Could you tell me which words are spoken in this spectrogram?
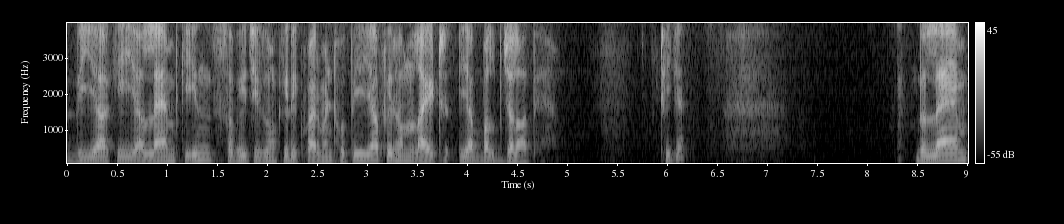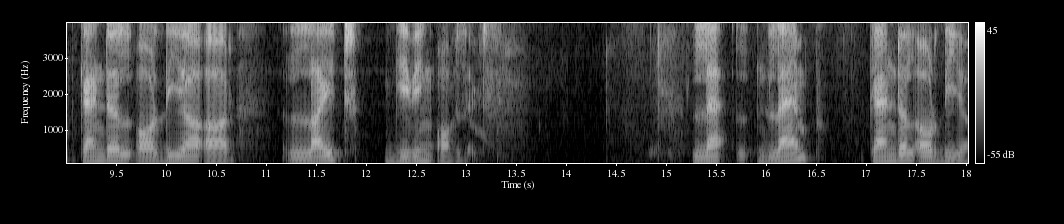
दिया की, या लैम्प की, इन सभी चीज़ों की रिक्वायरमेंट होती है, या फिर हम लाइट या बल्ब जलाते हैं। ठीक है? The lamp, candle or diya are light giving objects. Lamp candle और दिया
